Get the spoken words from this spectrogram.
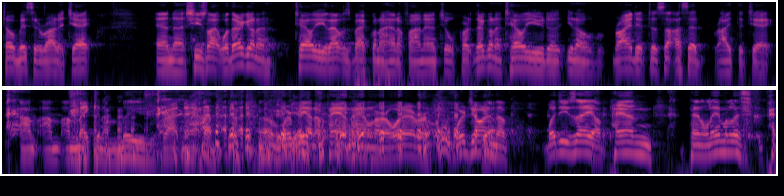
told Missy to write a check, and uh, she's like, "Well, they're gonna tell you that was back when I had a financial. Per- they're gonna tell you to you know write it to." Some-. I said, "Write the check. I'm I'm I'm making a move right now. We're being a panhandler or whatever. We're joining the." What do you say? A pan, panlimalist? Pa-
